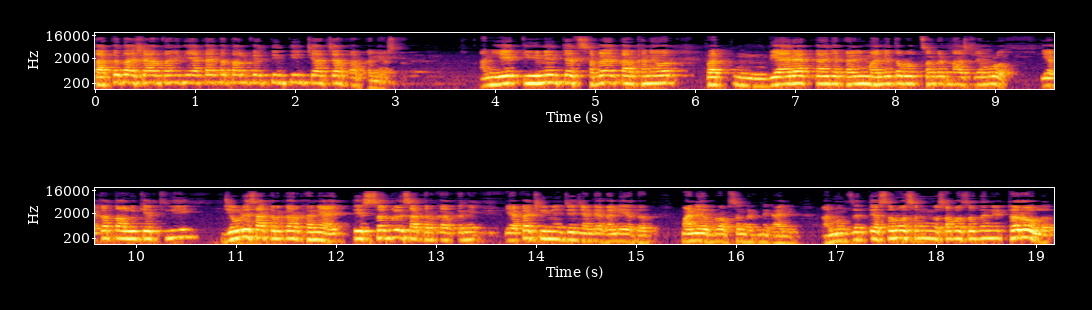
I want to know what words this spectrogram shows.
ताकद अशा अर्थाने की एका एका तालुक्यात तीन तीन चार चार कारखाने असतात. आणि एक युनियन त्या सगळ्या कारखान्यावर बिआरॅ कायद्याखाली मान्यताप्राप्त संघटना असल्यामुळं एका तालुक्यातली जेवढे साखर कारखाने आहेत ते सगळे साखर कारखाने एकाच युनियनच्या झेंड्याखाली येतात मान्यताप्राप्त संघटनेखाली. आणि मग जर त्या सर्व सभासदांनी ठरवलं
